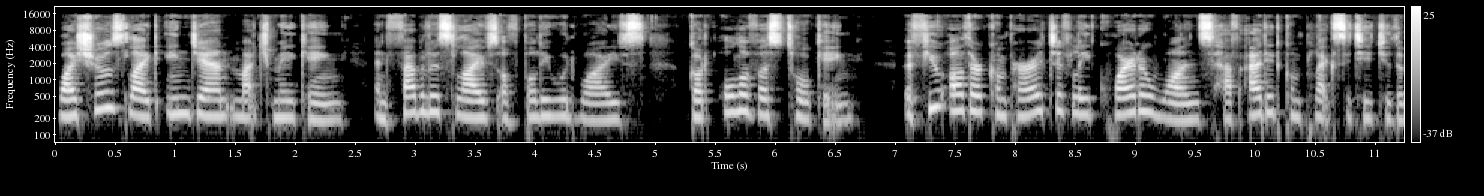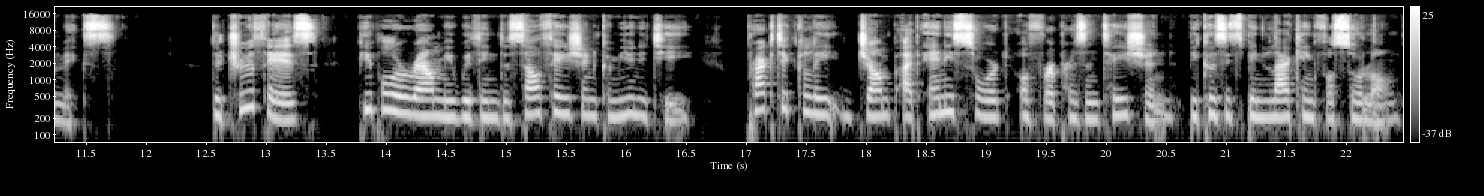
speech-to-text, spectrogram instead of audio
While shows like Indian Matchmaking and Fabulous Lives of Bollywood Wives got all of us talking, a few other comparatively quieter ones have added complexity to the mix. The truth is, people around me within the South Asian community practically jump at any sort of representation because it's been lacking for so long.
